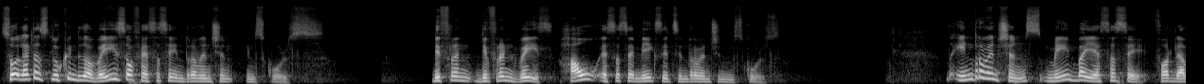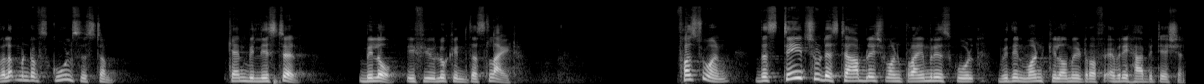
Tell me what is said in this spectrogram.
So, let us look into the ways of SSA intervention in schools. Different, different ways how SSA makes its intervention in schools. The interventions made by SSA for development of school system can be listed below if you look into the slide. First one, the state should establish one primary school within one kilometer of every habitation.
